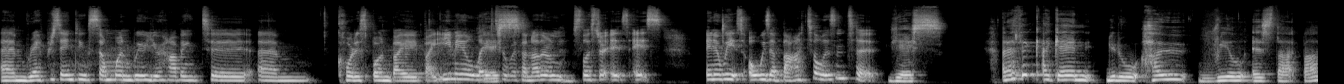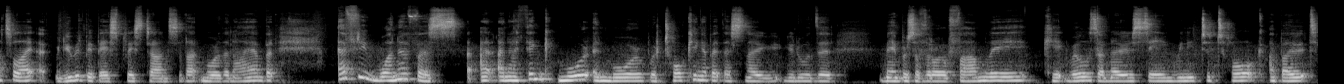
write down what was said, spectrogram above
um, representing someone where you're having to um, correspond by by email later yes. with another solicitor, it's it's in a way it's always a battle, isn't it? Yes. And I think again, you know, how real is that battle? I, you would be best placed to answer that more than I am, but every one of us, and I think more and more we're talking about this now. You know, the members of the royal family, Kate Wills, are now saying we need to talk about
